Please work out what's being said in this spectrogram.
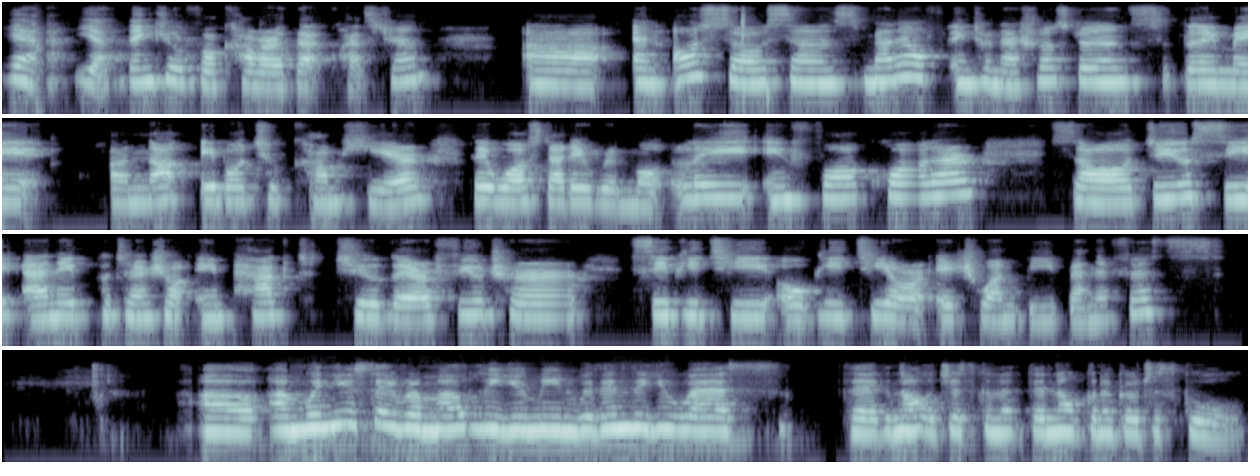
yeah yeah thank you for covering that question uh, and also, since many of international students, they may are not able to come here, they will study remotely in fall quarter. So do you see any potential impact to their future CPT, OPT, or H-1B benefits? Uh, and when you say remotely, you mean within the US, they're not just gonna, they're not gonna go to school?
